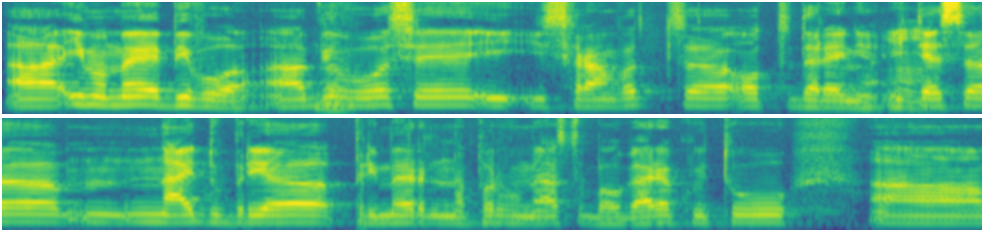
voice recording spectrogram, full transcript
а, имаме бивола. А, бивола се и- изхранват а, от дарения. И М. те са най-добрия пример на първо място в България, които а,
